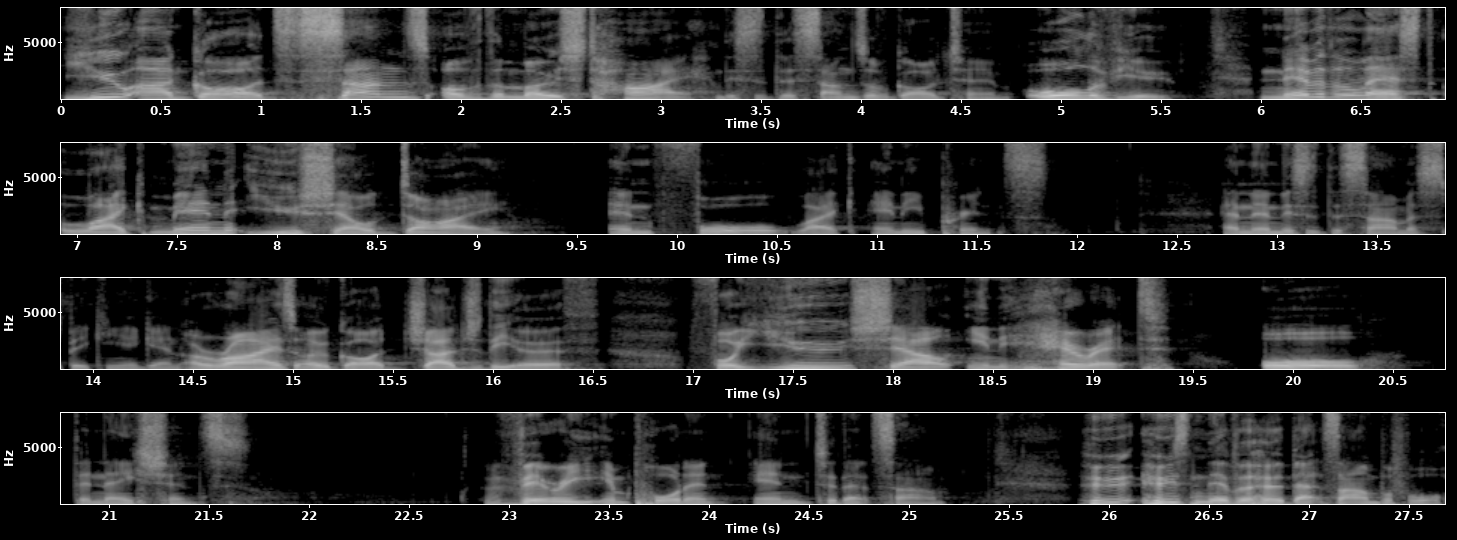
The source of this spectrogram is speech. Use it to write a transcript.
You are God's sons of the Most High. This is the sons of God term. All of you. Nevertheless, like men, you shall die and fall like any prince. And then this is the psalmist speaking again Arise, O God, judge the earth, for you shall inherit all the nations. Very important end to that psalm. Who, who's never heard that psalm before?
